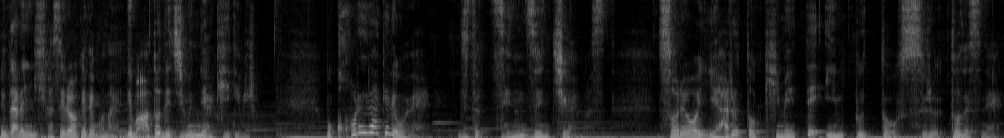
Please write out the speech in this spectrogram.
で誰に聞かせるわけでもない。でも後で自分では聞いてみる。もうこれだけでもね実は全然違います。それをやると決めてインプットをするとですね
